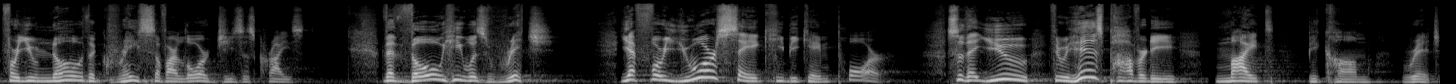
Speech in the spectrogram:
"For you know the grace of our Lord Jesus Christ, that though he was rich, yet for your sake he became poor, so that you through his poverty might become rich.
